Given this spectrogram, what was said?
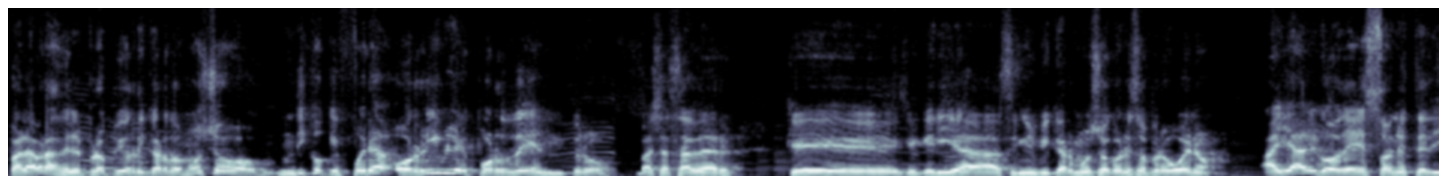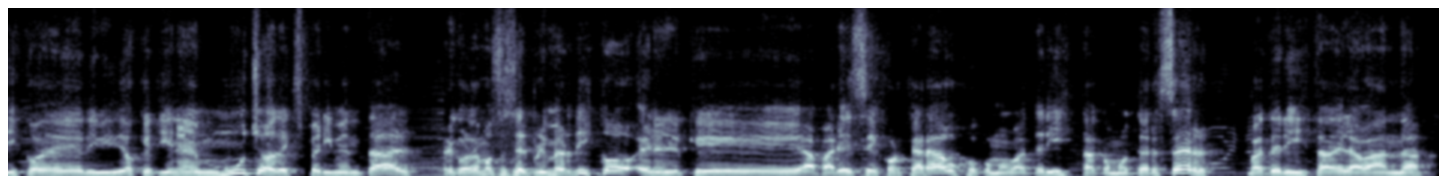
palabras del propio Ricardo Mollo, un disco que fuera horrible por dentro, vaya a saber qué, quería significar Mollo con eso, pero bueno, hay algo de eso en este disco de Divididos que tiene mucho de experimental. Recordemos, es el primer disco en el que aparece Jorge Araujo como baterista, como tercer baterista de la banda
